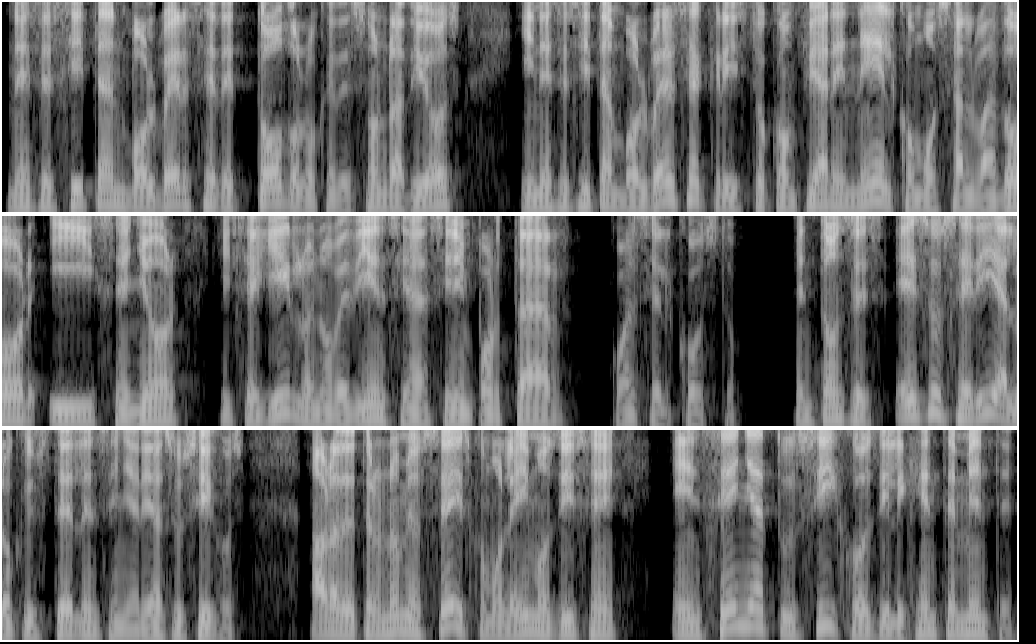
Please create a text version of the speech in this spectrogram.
Necesitan volverse de todo lo que deshonra a Dios y necesitan volverse a Cristo, confiar en Él como Salvador y Señor y seguirlo en obediencia sin importar cuál sea el costo. Entonces, eso sería lo que usted le enseñaría a sus hijos. Ahora Deuteronomio 6, como leímos, dice, enseña a tus hijos diligentemente.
